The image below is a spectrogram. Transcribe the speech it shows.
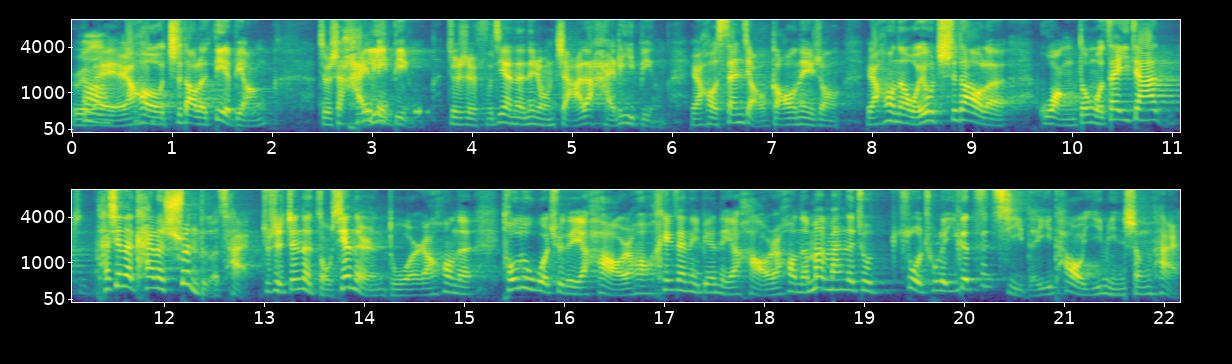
relay。然后吃到了电饼，就是海蛎饼，就是福建的那种炸的海蛎饼。然后三角糕那种，然后呢，我又吃到了广东，我在一家，他现在开了顺德菜，就是真的走线的人多，然后呢，偷渡过去的也好，然后黑在那边的也好，然后呢，慢慢的就做出了一个自己的一套移民生态。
